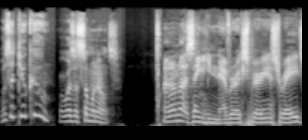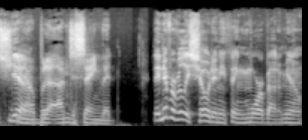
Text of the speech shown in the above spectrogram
Was it Dooku or was it someone else? And I'm not saying he never experienced rage, you Yeah. know, but I'm just saying that They never really showed anything more about him, you know.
